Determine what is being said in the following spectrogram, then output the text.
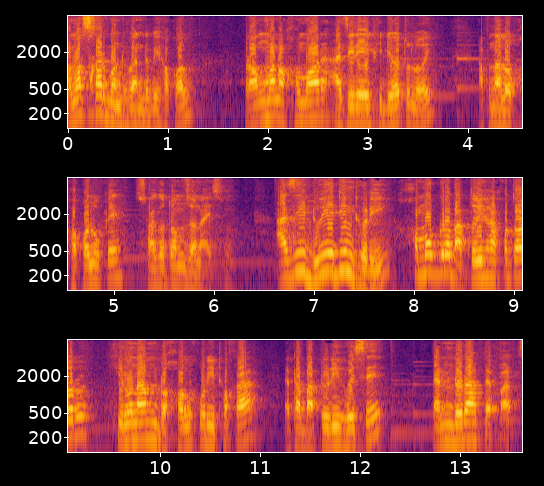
নমস্কাৰ বন্ধু বান্ধৱীসকল ৰংমন অসমৰ আজিৰ এই ভিডিঅ'টোলৈ আপোনালোক সকলোকে স্বাগতম জনাইছোঁ। আজি দুই এদিন ধৰি সমগ্ৰ বাতৰি কাকতৰ শিৰোনাম দখল কৰি থকা এটা বাতৰি হৈছে পেণ্ডৰা পেপাৰ্ছ।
